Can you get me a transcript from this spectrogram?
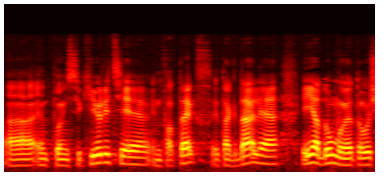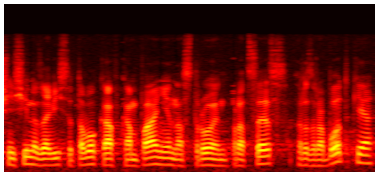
Endpoint Security, Infotex и так далее. И я думаю, это очень сильно зависит от того, как в компании настроен процесс разработки,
